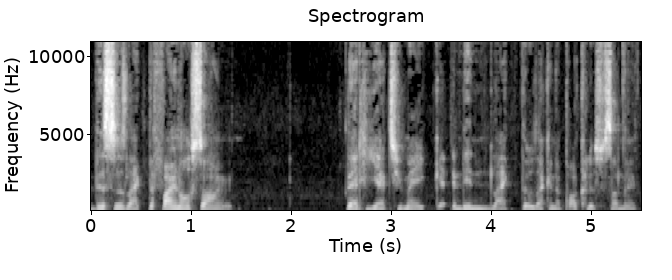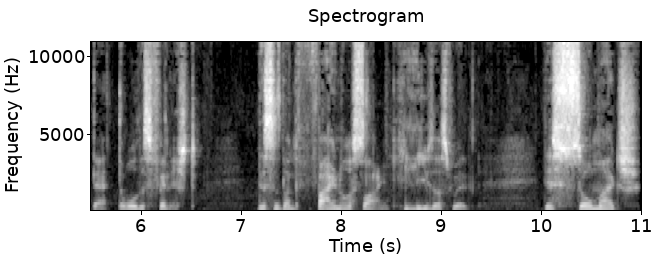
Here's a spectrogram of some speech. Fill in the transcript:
this is like the final song that he had to make, and then like there was like an apocalypse or something like that. The world is finished. This is the final song he leaves us with. There's so much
